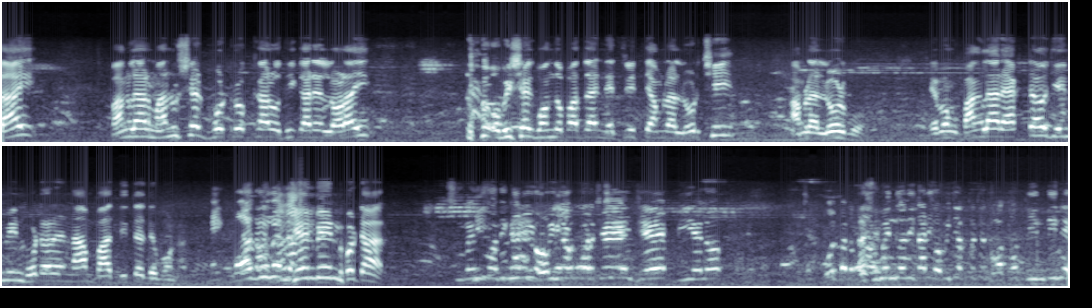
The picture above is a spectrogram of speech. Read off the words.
তাই বাংলার মানুষের ভোট রক্ষার অধিকারের লড়াই অভিষেক বন্দ্যোপাধ্যায়ের নেতৃত্বে আমরা লড়ছি আমরা লড়ব। এবং বাংলার একটাও জেনুইন ভোটারের নাম বাদ দিতে দেব না। জেনুইন ভোটার শুভেন্দু অধিকারী অভিযোগ যে বিএলও শুভেন্দু অধিকারী অভিযোগ করছে গত তিন দিনে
